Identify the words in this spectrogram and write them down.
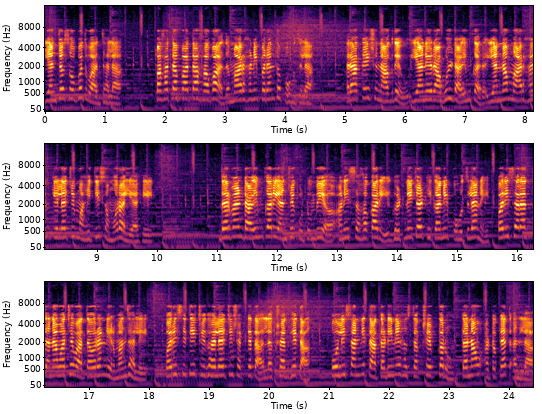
यांच्यासोबत वाद झाला. पाहता पाहता हा वाद मारहाणीपर्यंत पोहोचला. राकेश नागदेव याने राहुल डाळिंबकर यांना मारहाण केल्याची माहिती समोर आली आहे. दरम्यान डाळिंबकर यांचे कुटुंबीय आणि सहकारी घटनेच्या ठिकाणी पोहोचल्याने परिसरात तणावाचे वातावरण निर्माण झाले. परिस्थिती चिघळल्याची शक्यता लक्षात घेता पोलिसांनी तातडीने हस्तक्षेप करून तणाव आटोक्यात आणला.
